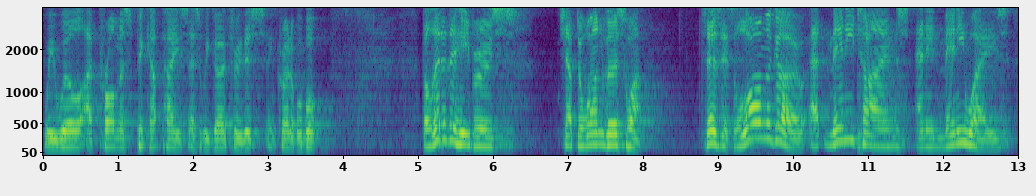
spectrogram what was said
We will, I promise, pick up pace as we go through this incredible book. The letter to the Hebrews, chapter 1, verse 1, says this Long ago, at many times and in many ways,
